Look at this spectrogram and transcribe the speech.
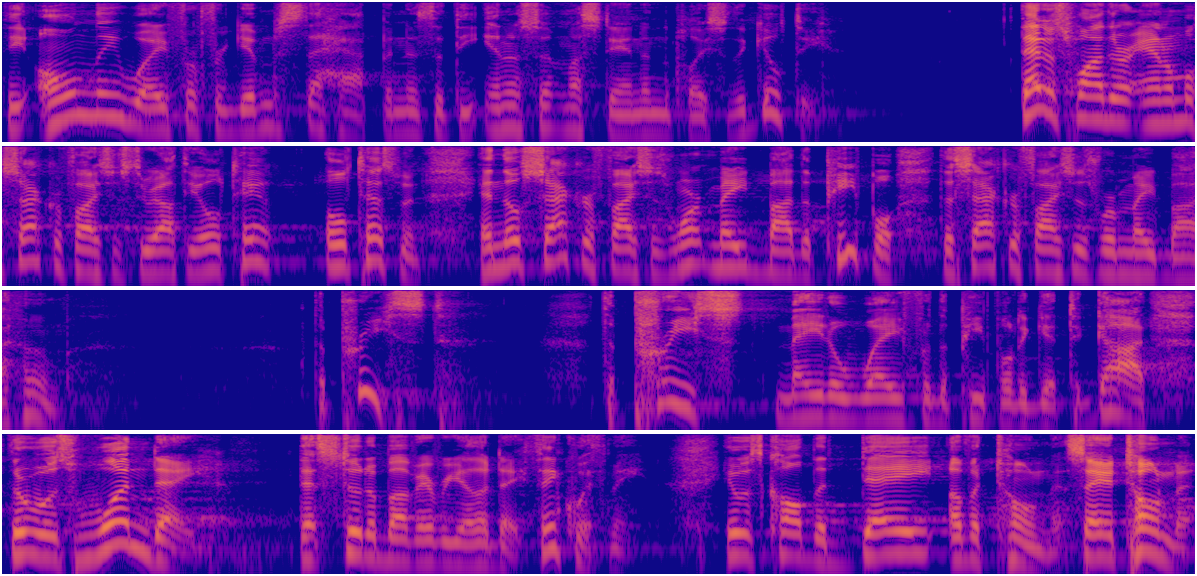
the only way for forgiveness to happen is that the innocent must stand in the place of the guilty. That is why there are animal sacrifices throughout the Old, Old Testament. And those sacrifices weren't made by the people, the sacrifices were made by whom? The priest. The priest made a way for the people to get to God. There was one day that stood above every other day. Think with me. It was called the Day of Atonement. Say atonement.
